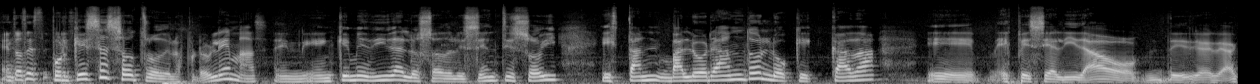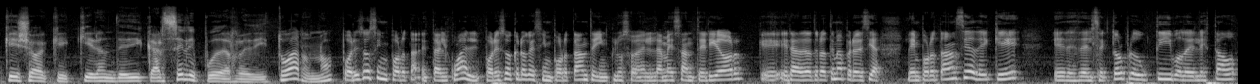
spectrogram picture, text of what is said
Entonces. Porque ese es otro de los problemas. ¿En, qué medida los adolescentes hoy están valorando lo que cada eh, especialidad o de, aquello a que quieran dedicarse le puede redituar, ¿no? Por eso es importante, tal cual, por eso creo que es importante, incluso en la mesa anterior, que era de otro tema, pero decía, la importancia de que eh, desde el sector productivo del Estado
